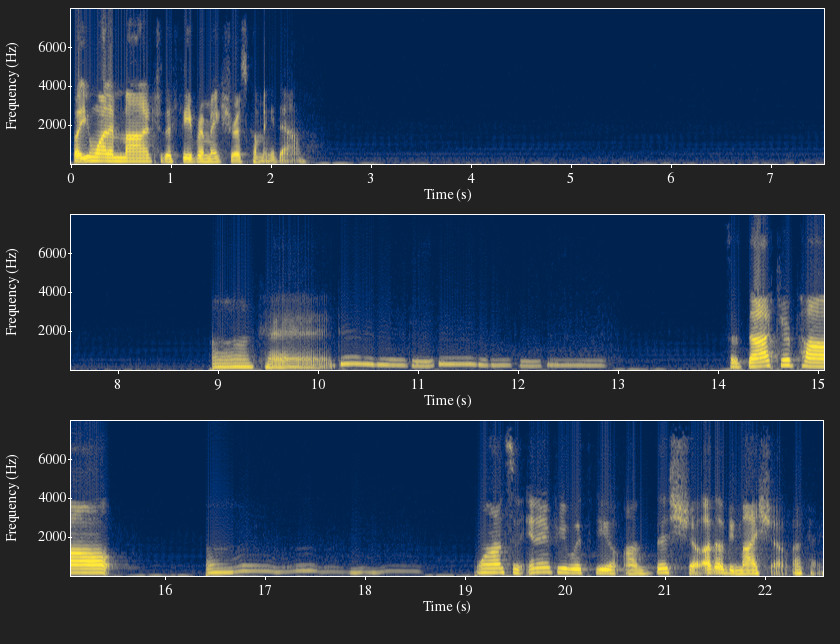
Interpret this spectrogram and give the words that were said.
but you want to monitor the fever and make sure it's coming down. Okay. So Dr. Paul wants an interview with you on this show. Oh, that would be my show. Okay.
